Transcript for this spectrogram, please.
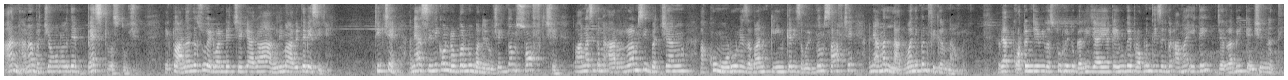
આ નાના બચ્ચાઓના લીધે બેસ્ટ વસ્તુ છે. એક તો આના અંદર શું એડવાન્ટેજ છે કે આ જો આ આંગળીમાં આવી રીતે બેસી જાય. ઠીક છે? અને આ સિલિકોન રબરનું બનેલું છે. એકદમ સોફ્ટ છે. તો આનાથી તમે આરામથી બચ્ચાનું આખું મોઢું ને જબાન ક્લીન કરી શકો. એકદમ સાફ છે અને આમાં લાગવાની પણ ફિકર ના હોય. હવે આ કોટન જેવી વસ્તુ હોય તો ગલી જાય યા કંઈ એવું કંઈ પ્રોબ્લેમ થઈ શકે, પણ આમાં એ કંઈ જરા બી ટેન્શન નથી.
